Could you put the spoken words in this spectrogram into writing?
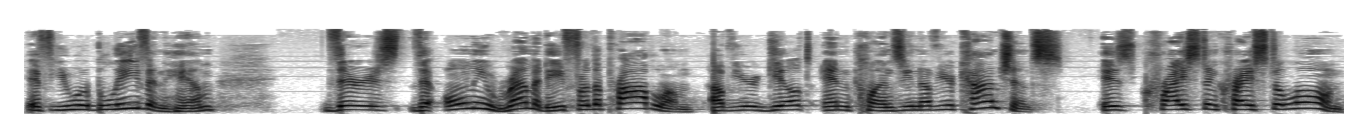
if you will believe in him. There is the only remedy for the problem of your guilt and cleansing of your conscience is Christ and Christ alone.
